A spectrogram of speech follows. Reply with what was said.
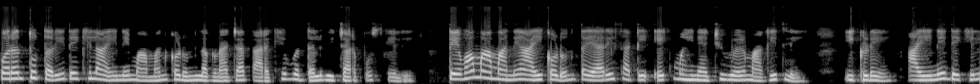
परंतु तरी देखील आईने मामांकडून लग्नाच्या तारखेबद्दल विचारपूस केली. तेव्हा मामाने आईकडून तयारीसाठी एक महिन्याची वेळ मागितली. इकडे आईने देखील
